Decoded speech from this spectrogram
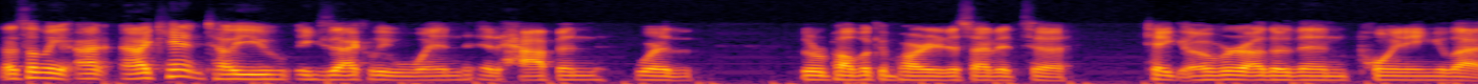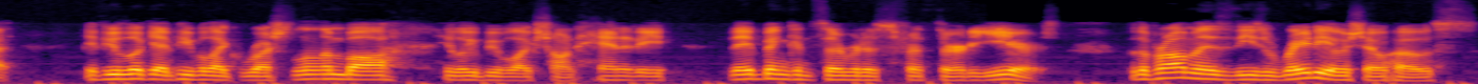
that's something I, I can't tell you exactly when it happened where the, the Republican Party decided to take over, other than pointing that if you look at people like Rush Limbaugh, you look at people like Sean Hannity, they've been conservatives for 30 years. But the problem is these radio show hosts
